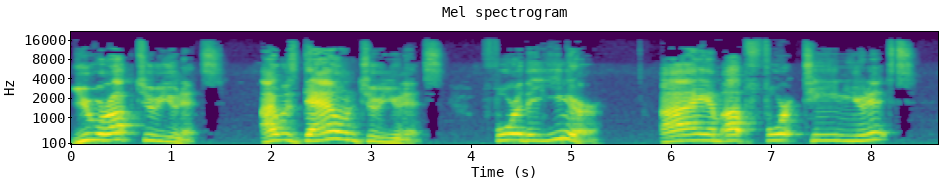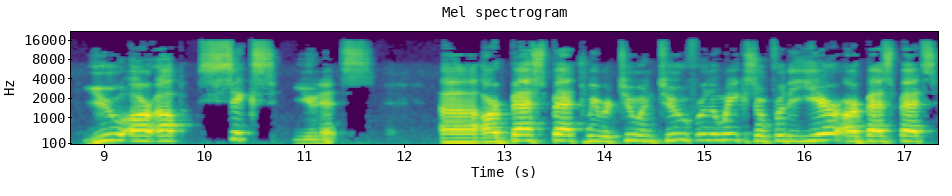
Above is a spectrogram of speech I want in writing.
you were up two units. I was down two units. For the year, I am up 14 units. You are up six units. Uh, our best bets, we were two and two for the week. So for the year, our best bets,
